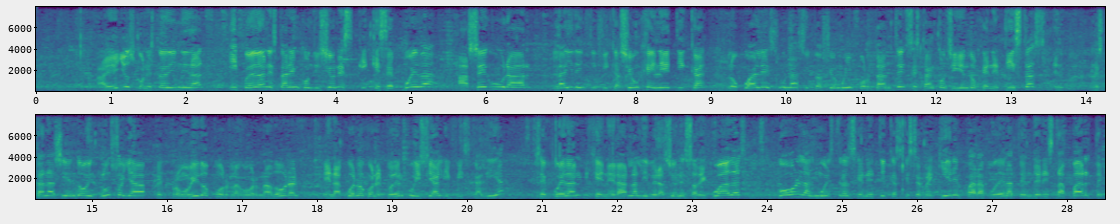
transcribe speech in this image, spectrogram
a ellos con esta dignidad y puedan estar en condiciones y que se pueda asegurar la identificación genética, lo cual es una situación muy importante. Se están consiguiendo genetistas, eh, se están haciendo incluso ya eh, promovido por la gobernadora en acuerdo con el Poder Judicial y Fiscalía, se puedan generar las liberaciones adecuadas con las muestras genéticas que se requieren para poder atender esta parte.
